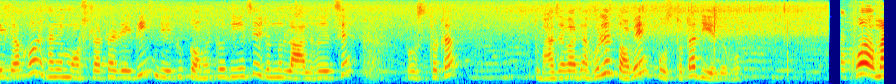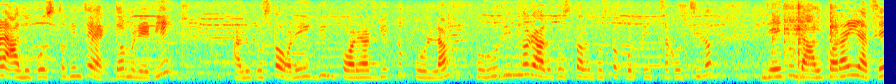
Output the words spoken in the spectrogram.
এই দেখো, এখানে মশলাটা রেডি যেহেতু টমেটো দিয়েছে ওই জন্য লাল হয়েছে পোস্তটা। একটু ভাজা ভাজা হলে তবে পোস্তটা দিয়ে দেবো। দেখো, আমার আলু পোস্ত কিন্তু একদম রেডি আলু পোস্ত অনেক দিন পরে আজকে একটু করলাম। বহুদিন ধরে আলু পোস্ত আলু পোস্ত করতে ইচ্ছা করছিল। যেহেতু ডাল করাই আছে,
